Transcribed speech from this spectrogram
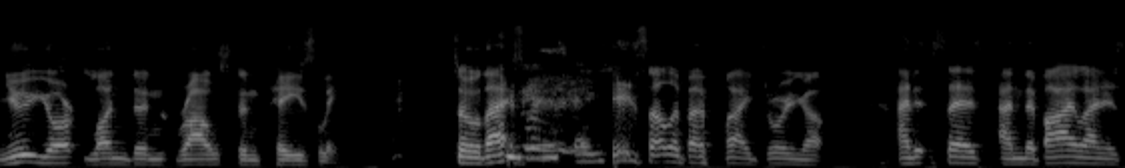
New York, London, Ralston, Paisley. So that's what it's all about my growing up. And it says, and the byline is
